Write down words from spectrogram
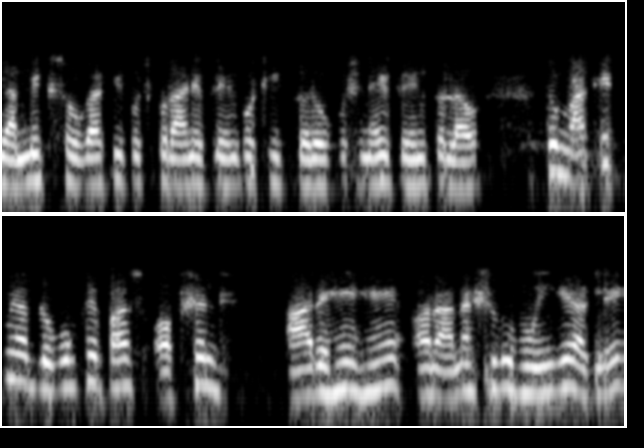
या मिक्स होगा कि कुछ पुराने प्लेन को ठीक करो, कुछ नए प्लेन को लाओ। तो मार्केट में अब लोगों के पास ऑप्शन आ रहे हैं और आना शुरू होंगे अगले।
